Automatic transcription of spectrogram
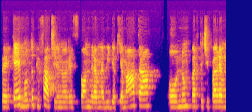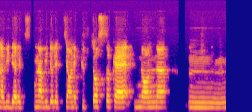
perché è molto più facile non rispondere a una videochiamata o non partecipare a una, video, una videolezione piuttosto che non, mh,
